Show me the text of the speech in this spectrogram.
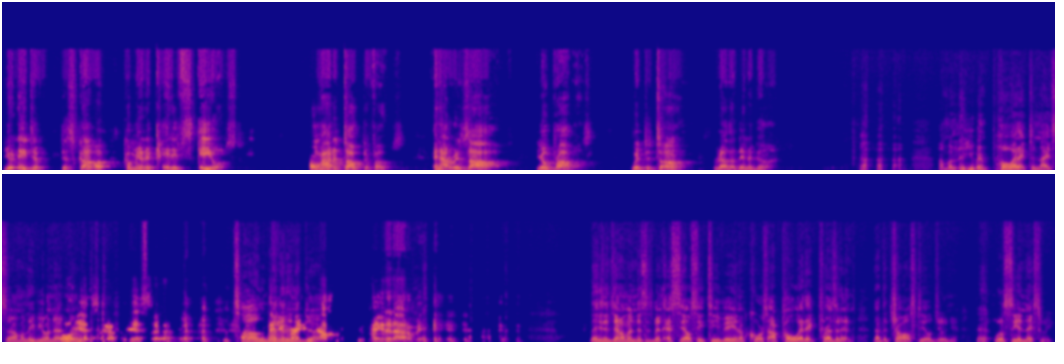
You need to discover communicative skills on how to talk to folks and how to resolve your problems with the tongue rather than a gun. I'm a, you've been poetic tonight, sir. I'm gonna leave you on that. Oh note. yes, sir. Yes, sir. the tongue than the gun. You're bringing it out of me. Ladies and gentlemen, this has been SCLC TV, and of course, our poetic president, Dr. Charles Steele Jr. We'll see you next week.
